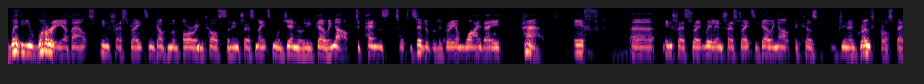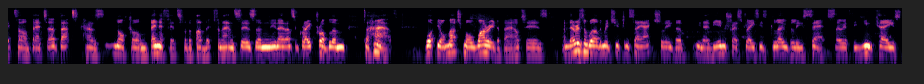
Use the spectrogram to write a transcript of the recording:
whether you worry about interest rates and government borrowing costs and interest rates more generally going up depends to a considerable degree on why they have. If uh, interest rate, real interest rates are going up because you know growth prospects are better. That has knock-on benefits for the public finances, and you know that's a great problem to have. What you're much more worried about is, and there is a world in which you can say actually the you know the interest rate is globally set. So if the UK's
